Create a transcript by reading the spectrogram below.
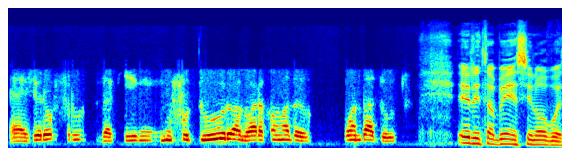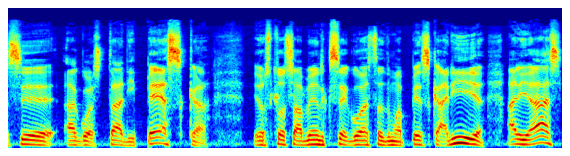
é, gerou frutos aqui no futuro, agora quando, quando adulto. Ele também ensinou você a gostar de pesca. Eu estou sabendo que você gosta de uma pescaria. Aliás,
